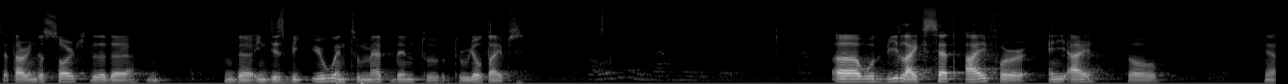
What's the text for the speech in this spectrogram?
that are in the sort, the, the in the in this big U, and to map them to, to real types. What would be an example of a sort? Uh, would be like set i for any i. So yeah.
